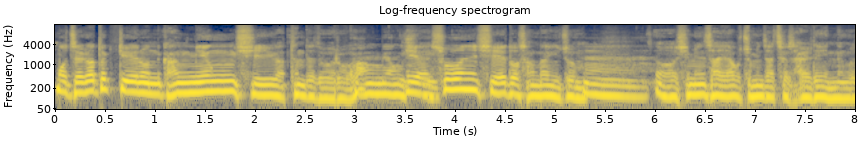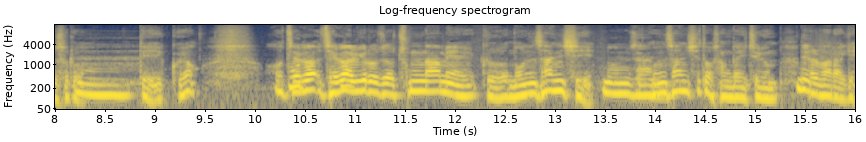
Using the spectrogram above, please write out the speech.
뭐 제가 듣기에는 강명시 같은 데도 그러고 광명시. 예, 수원시에도 상당히 좀 음. 어, 시민사회하고 주민자치가 잘 돼 있는 것으로 음. 돼 있고요. 어, 제가 제가 알기로 저 충남의 그 논산시 논산. 논산시도 상당히 지금 네. 활발하게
